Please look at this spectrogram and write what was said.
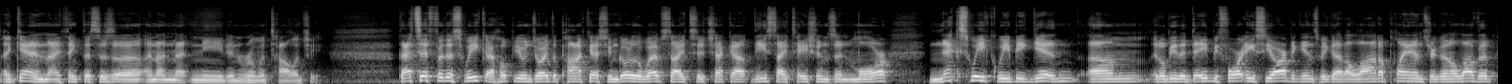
Again, I think this is a, an unmet need in rheumatology. That's it for this week. I hope you enjoyed the podcast. You can go to the website to check out these citations and more. Next week, we begin. Um, it'll be the day before ACR begins. We got a lot of plans. You're going to love it.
